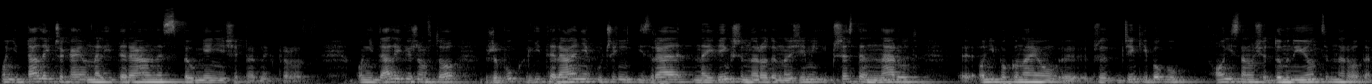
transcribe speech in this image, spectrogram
Oni dalej czekają na literalne spełnienie się pewnych proroctw. Oni dalej wierzą w to, że Bóg literalnie uczyni Izrael największym narodem na ziemi i przez ten naród oni pokonają, y, dzięki Bogu, oni staną się dominującym narodem,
